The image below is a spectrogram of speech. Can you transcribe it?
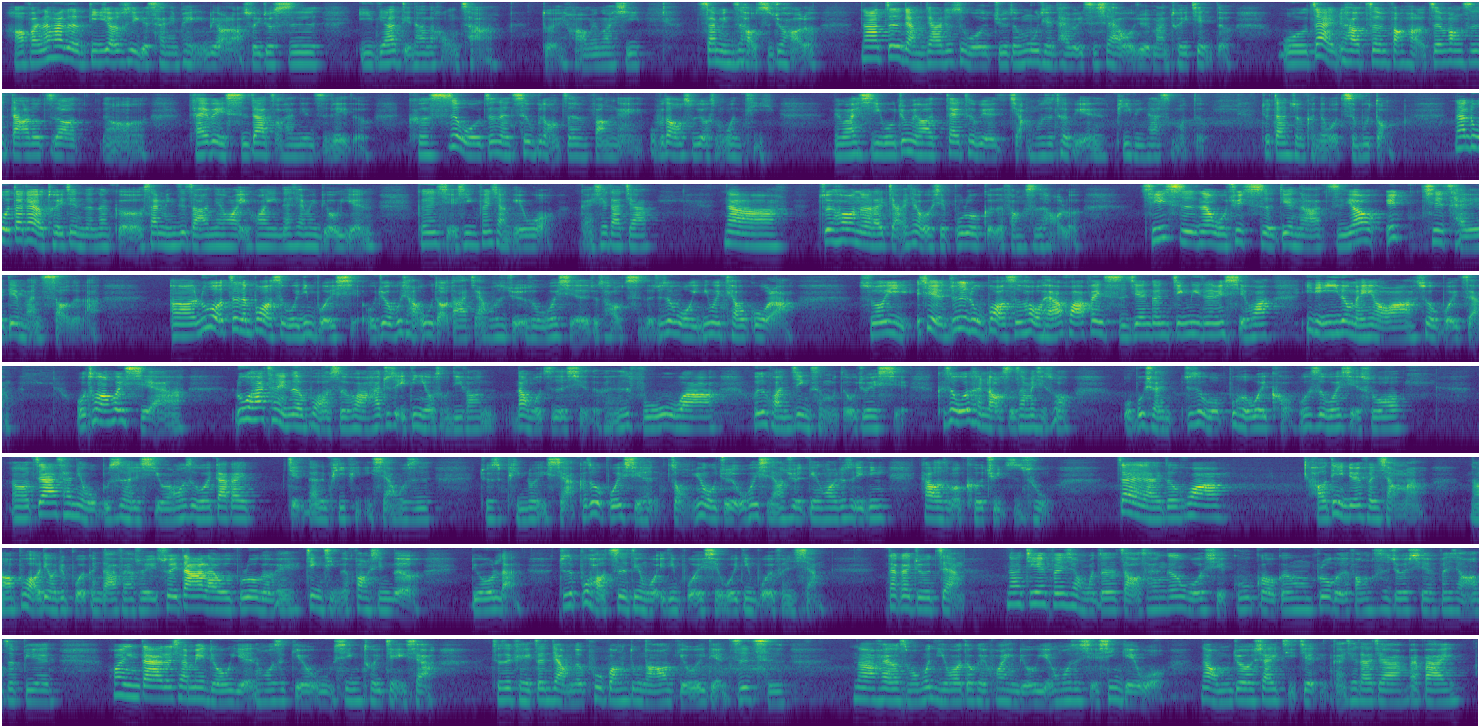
好，反正他的低消就是一个餐点配饮料啦，所以就是一定要点他的红茶。对，好，没关系，三明治好吃就好了。那这两家就是我觉得目前台北吃下来，我觉得蛮推荐的。我再就还有真方，好了，真方是大家都知道，呃，台北十大早餐店之类的。可是我真的吃不懂真方哎，我不知道我是不是有什么问题。没关系，我就没有再特别讲或是特别批评他什么的，就单纯可能我吃不懂。那如果大家有推荐的那个三明治早餐店的话，也欢迎在下面留言跟写信分享给我，感谢大家。那最后呢，来讲一下我写部落格的方式好了。其实呢，我去吃的店啊，只要因为其实踩雷店蛮少的啦。呃，如果真的不好吃，我一定不会写。我觉得我不想误导大家，或是觉得说我会写的就是好吃的，就是我一定会挑过啦。所以，而且就是如果不好吃的话，我还要花费时间跟精力在那边写，话一点意义都没有啊。所以我不会这样。我通常会写啊，如果他餐点真的不好吃的话，他就是一定有什么地方让我值得写的，可能是服务啊，或是环境什么的，我就会写。可是我会很老实，上面写说我不喜欢，就是我不合胃口，或是我会写说。呃，这家餐厅我不是很喜欢，或是我会大概简单的批评一下，或是就是评论一下。可是我不会写很重，因为我觉得我会写上去的电话就是一定它有什么可取之处。再来的话，好电影就会分享嘛，然后不好的店我就不会跟大家分享。所以，所以大家来我的 blog 可以尽情的放心的浏览。就是不好吃的店我一定不会写，我一定不会分享。大概就是这样。那今天分享我的早餐跟我写 Google 跟 blog 的方式就先分享到这边，欢迎大家在下面留言或是给我五星推荐一下，就是可以增加我们的曝光度，然后给我一点支持。那还有什么问题的话都可以欢迎留言或是写信给我。那我们就下一集见，感谢大家，拜拜。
